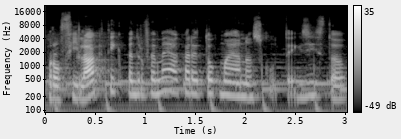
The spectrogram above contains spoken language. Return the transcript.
profilactic pentru femeia care tocmai a născut? Există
